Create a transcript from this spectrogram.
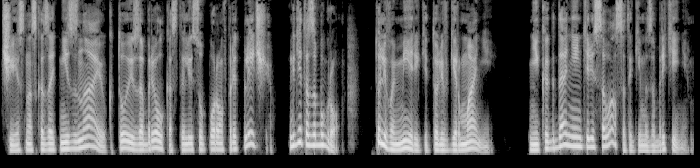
Честно сказать, не знаю, кто изобрел костыли с упором в предплечье, где-то за бугром. То ли в Америке, то ли в Германии. Никогда не интересовался таким изобретением.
